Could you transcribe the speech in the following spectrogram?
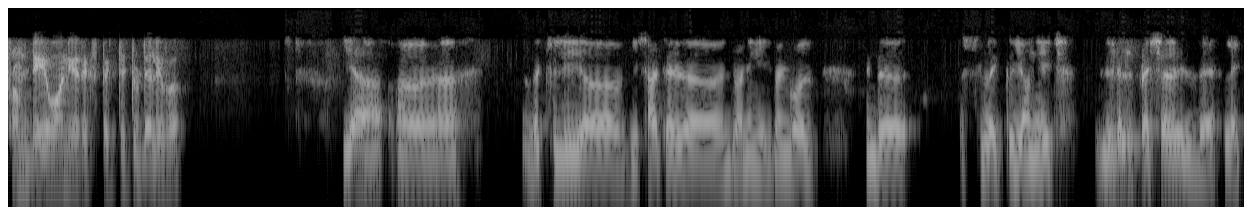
from day one you're expected to deliver? Yeah, uh, actually, uh, we started uh, joining East Bengal in the like young age. Little pressure is there, like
